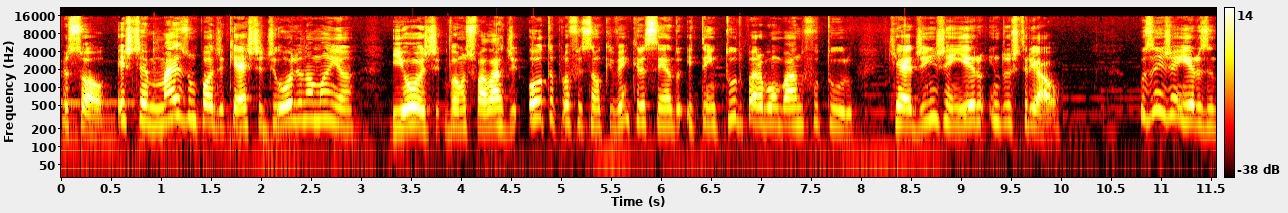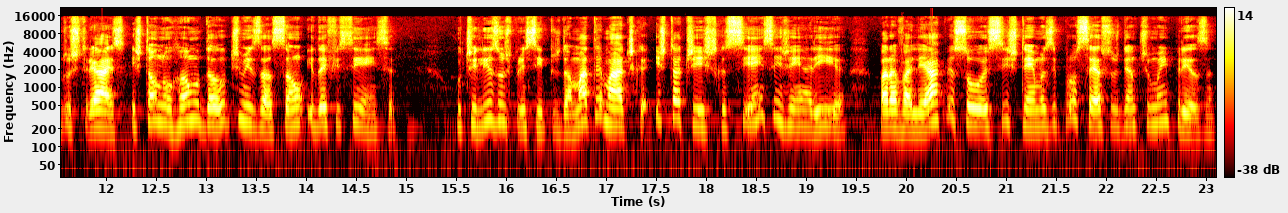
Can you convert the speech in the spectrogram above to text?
Pessoal. Este é mais um podcast de Olho na Manhã. E hoje vamos falar de outra profissão que vem crescendo e tem tudo para bombar no futuro, que é a de engenheiro industrial. Os engenheiros industriais estão no ramo da otimização e da eficiência. Utilizam os princípios da matemática, estatística, ciência e engenharia para avaliar pessoas, sistemas e processos dentro de uma empresa,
